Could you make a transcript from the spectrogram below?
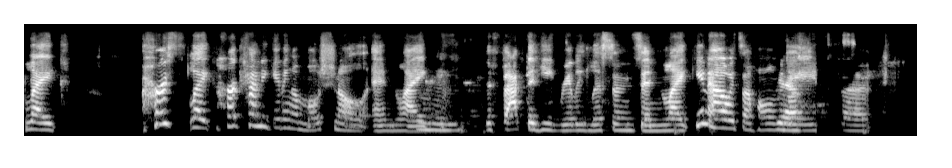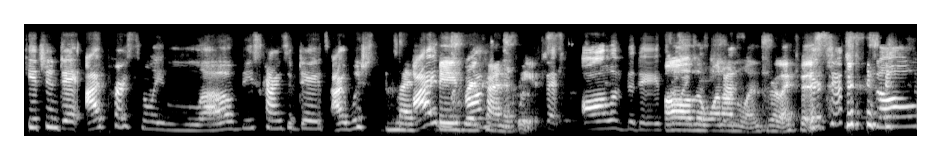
like her like her kind of getting emotional and like mm-hmm. the fact that he really listens and like you know it's a home yeah. date kitchen date i personally love these kinds of dates. I wish my I favorite kind of dates. that all of the dates all the one-on-ones were like this. it's just so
